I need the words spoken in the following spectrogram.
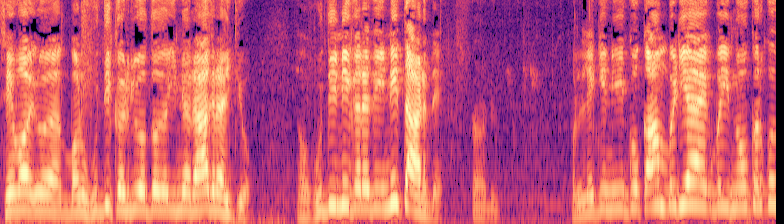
सेवा પણ હુદી કર્યો તો એને રાગ રાખ્યો હુદી नहीं करे तो इन्हीं ताड़ दे पर लेकिन इनको काम बढ़िया है कि भाई नौकर को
